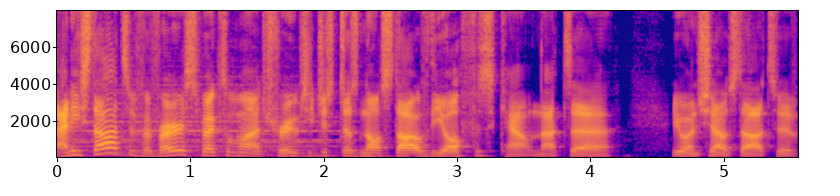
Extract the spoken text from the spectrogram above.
And he starts with a very respectable amount of troops. He just does not start with the officer count that uh, Yuan Shao starts with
